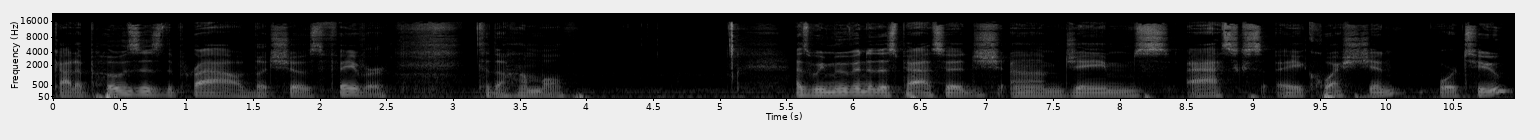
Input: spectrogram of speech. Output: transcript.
God opposes the proud but shows favor to the humble. As we move into this passage, um, James asks a question or two,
